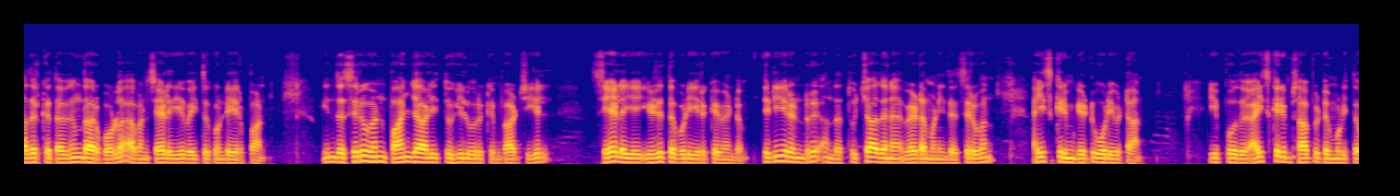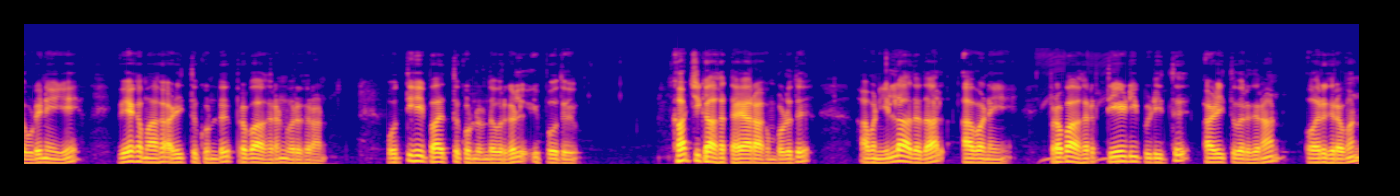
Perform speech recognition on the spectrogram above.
அதற்கு தகுந்தாற் போல அவன் சேலையை வைத்து கொண்டே இருப்பான். இந்த சிறுவன் பாஞ்சாலி துகில் உரிக்கும் காட்சியில் சேலையை இழுத்தபடி இருக்க வேண்டும். திடீரென்று அந்த துச்சாதன வேடமணிந்த சிறுவன் ஐஸ்கிரீம் கேட்டு ஓடிவிட்டான். இப்போது ஐஸ்கிரீம் சாப்பிட்டு முடித்த உடனேயே வேகமாக அழைத்து கொண்டு பிரபாகரன் வருகிறான். ஒத்திகை பார்த்து கொண்டிருந்தவர்கள் இப்போது காட்சிக்காக தயாராகும் பொழுது அவன் இல்லாததால் அவனை பிரபாகர் தேடி பிடித்து அழைத்து வருகிறான். வருகிறவன்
